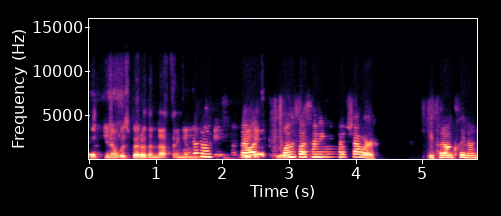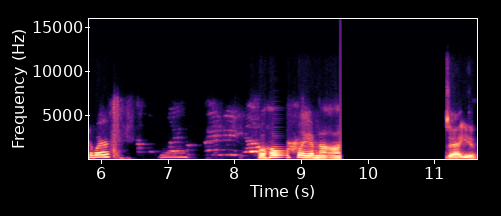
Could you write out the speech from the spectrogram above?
but you know, it was better than nothing. And when was the last time you had a shower? You put on clean underwear? Yeah. Well, hopefully I'm not on. Is that you?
